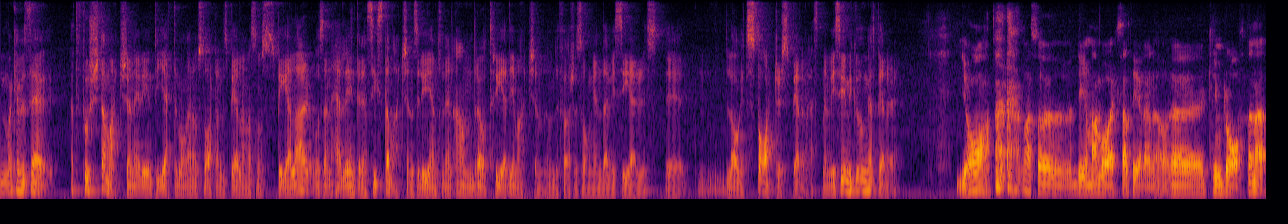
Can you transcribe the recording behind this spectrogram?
man kan väl säga att första matchen är det ju inte jättemånga av de startande spelarna som spelar och sen heller inte den sista matchen. Så det är egentligen den andra och tredje matchen under försäsongen där vi ser eh, laget starters spela mest. Men vi ser mycket unga spelare. Ja, alltså det man var exalterad eh, kring draften här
